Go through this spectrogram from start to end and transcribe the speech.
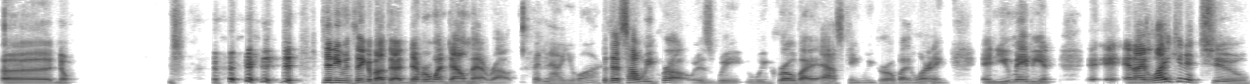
Uh, no. Didn't even think about that. Never went down that route. But now you are. But that's how we grow. Is we we grow by asking, we grow by learning. And you may be, in, a- a- and I liken it to,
